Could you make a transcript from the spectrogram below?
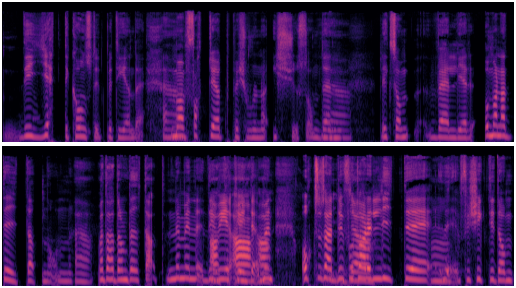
det är jättekonstigt beteende. ja. Man fattar ju att personen har issues om den ja. liksom väljer, om man har dejtat någon. Ja. Vänta, hade de dejtat? Nej men det Okej, vet jag ja, inte. Men också så här, du får ta det lite Mm. försiktigt om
